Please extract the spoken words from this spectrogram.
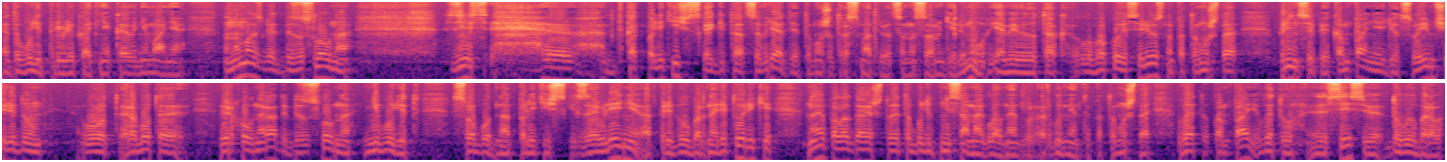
это будет привлекать некое внимание. Но, на мой взгляд, безусловно, здесь э, как политическая агитация вряд ли это может рассматриваться на самом деле. Ну, я имею в виду так глубоко и серьезно, потому что, в принципе, кампания идет своим чередом. Вот, работа Верховной Рады, безусловно, не будет свободна от политических заявлений, от предвыборной риторики, но я полагаю, что это будет не самые главные аргу- аргументы, потому что в эту кампанию, в эту э, сессию до выборов,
